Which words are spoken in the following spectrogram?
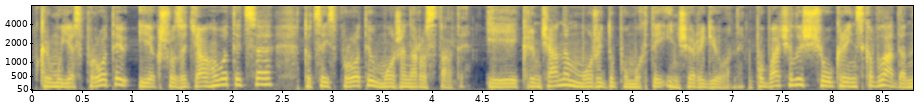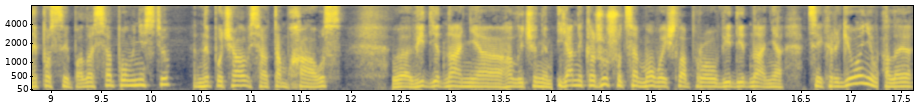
В Криму є спротив, і якщо затягувати це, то цей спротив може наростати, і кримчанам можуть допомогти інші регіони. Побачили, що українська влада не посипалася повністю, не почався там хаос від'єднання Галичини. Я не кажу, що це мова йшла про від'єднання цих регіонів, але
